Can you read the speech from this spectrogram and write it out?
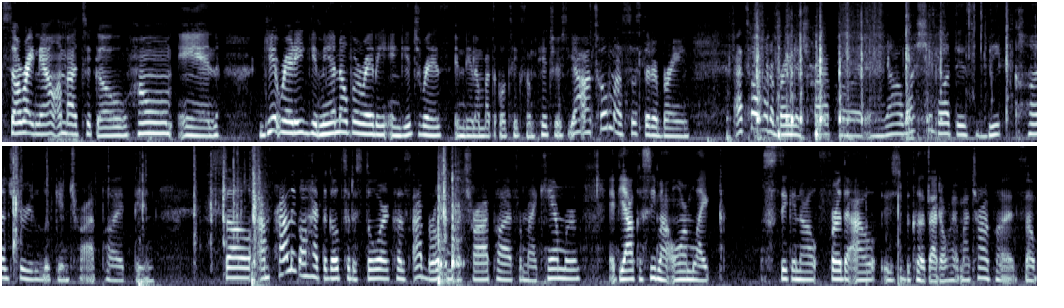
so right now, I'm about to go home and get ready get me and Nova ready and get dressed and then I'm about to go take some pictures. Y'all I told my sister to bring I told her to bring a tripod and y'all why she bought this big country looking tripod thing? So I'm probably gonna have to go to the store because I broke my tripod for my camera. If y'all can see my arm like sticking out further out it's because I don't have my tripod. So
